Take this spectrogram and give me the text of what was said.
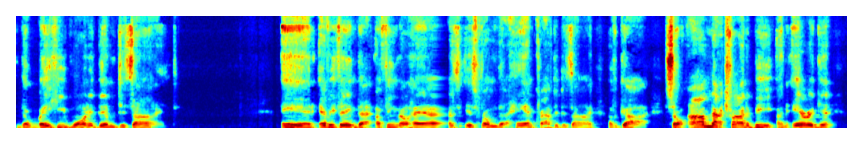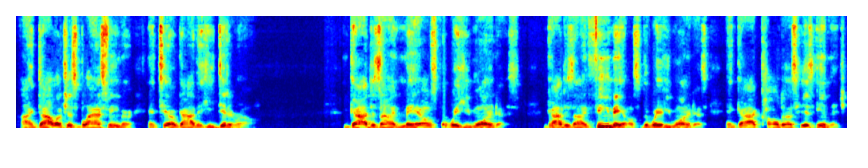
the way he wanted them designed. And everything that a female has is from the handcrafted design of God. So I'm not trying to be an arrogant, idolatrous blasphemer and tell God that he did it wrong. God designed males the way he wanted us. God designed females the way he wanted us. And God called us his image.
